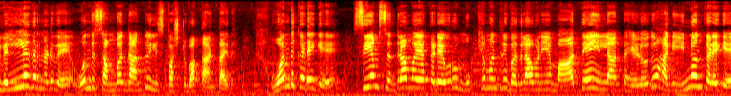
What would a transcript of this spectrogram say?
ಇವೆಲ್ಲದರ ನಡುವೆ ಒಂದು ಸಂಬಂಧ ಅಂತೂ ಇಲ್ಲಿ ಸ್ಪಷ್ಟವಾಗಿ ಕಾಣ್ತಾ ಇದೆ. ಒಂದು ಕಡೆಗೆ ಸಿಎಂ ಸಿದ್ದರಾಮಯ್ಯ ಕಡೆಯವರು ಮುಖ್ಯಮಂತ್ರಿ ಬದಲಾವಣೆಯ ಮಾತೇ ಇಲ್ಲ ಅಂತ ಹೇಳೋದು, ಹಾಗೆ ಇನ್ನೊಂದು ಕಡೆಗೆ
